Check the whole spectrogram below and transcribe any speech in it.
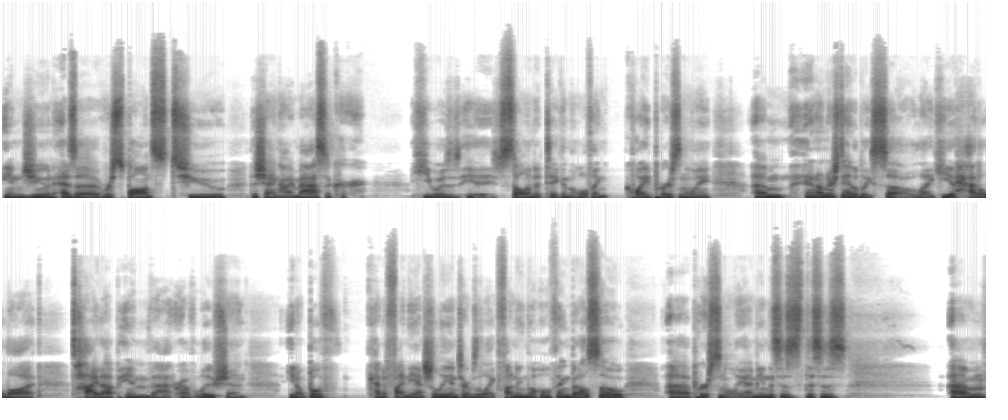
in June as a response to the Shanghai massacre he was Stalin had taken the whole thing quite personally, um, and understandably so. Like he had had a lot tied up in that revolution, you know, both kind of financially in terms of like funding the whole thing, but also uh, personally. I mean, this is this is um,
